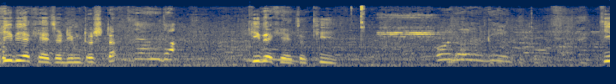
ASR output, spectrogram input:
কি দিয়ে খেয়েছো ডিম টোস্টটা? কি দিয়ে খেয়েছো কি? কি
